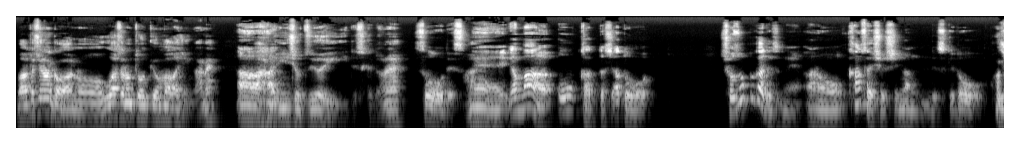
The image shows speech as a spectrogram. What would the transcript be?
私なんかはあの、噂の東京マガジンがね、ああ、はい。印象強いですけどね。そうですね。いや、まあ、多かったし、あと、所属がですね、あの、関西出身なんですけど、はい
